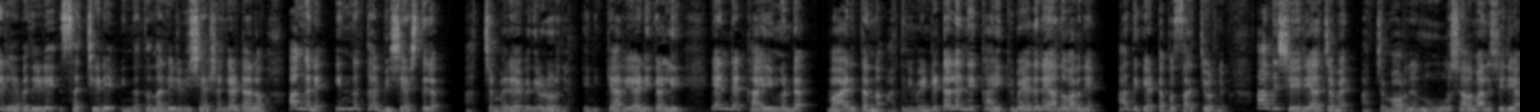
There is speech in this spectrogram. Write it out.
നമുക്ക് രേവതിയുടെ സച്ചിയുടെ ഇന്നത്തെ നല്ലൊരു വിശേഷം കേട്ടാലോ? അങ്ങനെ ഇന്നത്തെ വിശേഷത്തിൽ അച്ഛമ്മ രേവതിയോട് പറഞ്ഞു എനിക്കറിയാടി കള്ളി എന്റെ കൈയും കൊണ്ട് വാരിത്തരണം അതിനു വേണ്ടിയിട്ടല്ലേ നീ കൈക്ക് വേദനയാന്ന് പറഞ്ഞേ? അത് കേട്ടപ്പോ സച്ചി പറഞ്ഞു അത് ശരിയാ അച്ഛമ്മ അച്ഛമ്മ പറഞ്ഞു നൂറ് ശതമാനം ശരിയാ.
